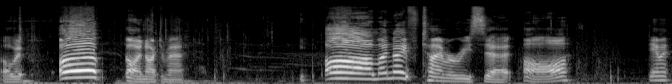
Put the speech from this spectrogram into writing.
Oh, wait. Oh! Oh, I knocked him out. Oh, my knife timer reset. Aw. Damn it.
